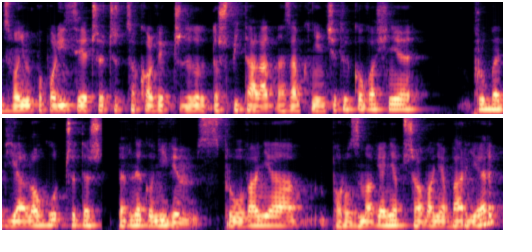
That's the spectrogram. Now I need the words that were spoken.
dzwonimy po policję, czy, czy cokolwiek, czy do, do szpitala na zamknięcie, tylko właśnie próbę dialogu, czy też pewnego, nie wiem, spróbowania porozmawiania, przełamania barier,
